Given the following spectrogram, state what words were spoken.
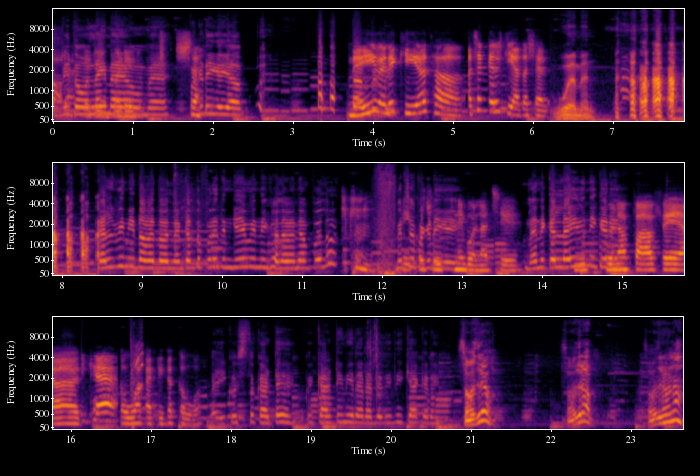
अभी तो ऑनलाइन आया हूँ मैं। पकड़ी गई आप। नहीं मैंने किया था। अच्छा कल किया था शायद। Women. कल भी नहीं था मैं तो ऑनलाइन कल तो पूरे दिन गेम ही नहीं खोला मैंने अब बोलो। फिर से पकड़ी झूठ नहीं बोलना चाहिए। मैंने कल लाइव ही नहीं करी। बोलना पाप है यार। ठीक है। कौवा काटेगा कौवा। भाई कुछ तो काटे। कोई काट ही नहीं रहा राधा दीदी क्या करें? समझ रहे हो? समझ रहे हो आप? समझ रहे हो ना?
